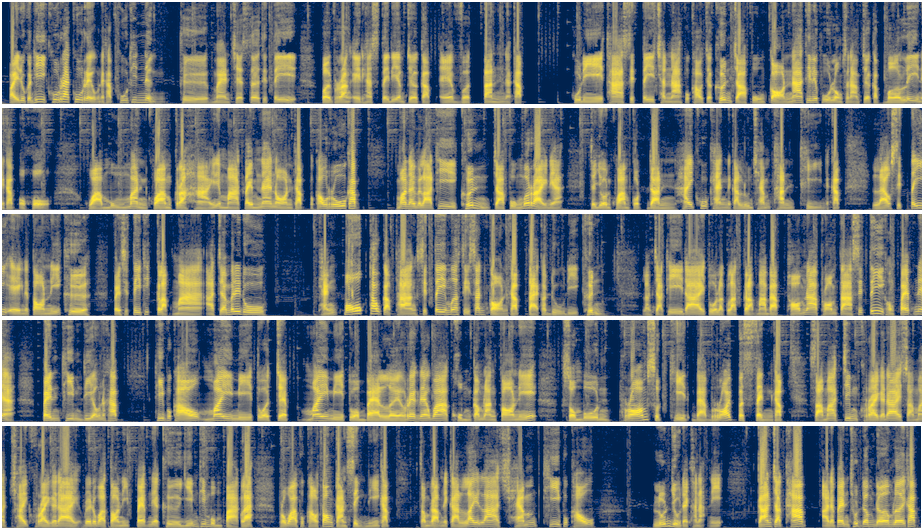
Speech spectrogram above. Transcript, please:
ไปดูกันที่คู่แรกคู่เร็วนะครับ คู่ที่ 1 คือแมนเชสเตอร์ซิตี้ เปิดรังเอทิฮัสสเตเดียมเจอกับเอเวอร์ตันนะครับคู่นี้ถ้าซิตี้ชนะพวกเขาจะขึ้นจากฝูงก่อนหน้าที่ลิเวอร์พูลลงสนามเจอกับเบอร์ลี่นะครับโอ้โห ความมุ่งมั่น ความกระหายเนี่ยมาเต็มแน่นอนครับเพราะเขารู้ครับว่าในเวลาที่ขึ้นจากฝูงเมื่อไหร่เนี่ยจะโยนความกดดันให้คู่แข่งในการลุ้นแชมป์ทันทีนะครับแล้วซิตี้เองในตอนนี้คือเป็นซิตี้ที่กลับมาอาจจะไม่ได้ดู แข็งโป๊กเท่ากับทางซิตี้เมื่อซีซั่นก่อนครับ แต่ก็ดูดีขึ้น หลังจากที่ได้ตัวหลักๆ กลับมาแบบพร้อมหน้าพร้อมตาซิตี้ของเป๊ปเนี่ย เป็นทีมเดียวนะครับ ที่พวกเขาไม่มีตัวเจ็บ ไม่มีตัวแบนเลย เรียกได้ว่าขุมกำลังตอนนี้ สมบูรณ์พร้อมสุดขีดแบบร้อยเปอร์เซ็นต์ครับสามารถจิ้มใครก็ได้ สามารถใช้ใครก็ได้ เรียกได้ว่าตอนนี้เป๊ปเนี่ยคือยิ้มที่มุมปากแล้ว เพราะว่าพวกเขาต้องการสิ่งนี้ครับ สำหรับในการไล่ล่าแชมป์ที่พวกเขาลุ้นอยู่ในขณะนี้ การจัดทัพอาจจะเป็นชุดเดิมๆเลยครับ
